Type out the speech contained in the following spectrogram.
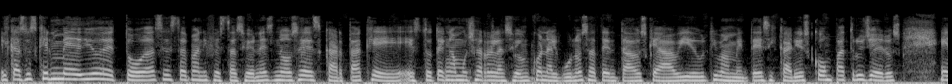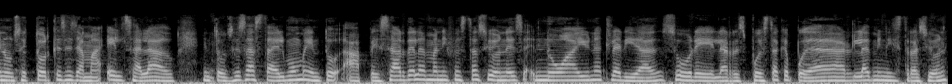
El caso es que en medio de todas estas manifestaciones no se descarta que esto tenga mucha relación con algunos atentados que ha habido últimamente de sicarios con patrulleros en un sector que se llama El Salado. Entonces, hasta el momento, a pesar de las manifestaciones, no hay una claridad sobre la respuesta que pueda dar la administración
